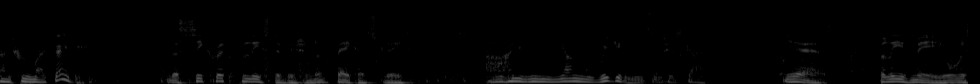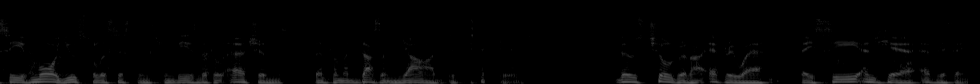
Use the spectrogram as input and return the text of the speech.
and who might they be? The secret police division of Baker Street. Ah, you mean young Wiggins and his gang. Yes. Believe me, you'll receive more useful assistance from these little urchins than from a dozen yard detectives. Those children are everywhere. They see and hear everything,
